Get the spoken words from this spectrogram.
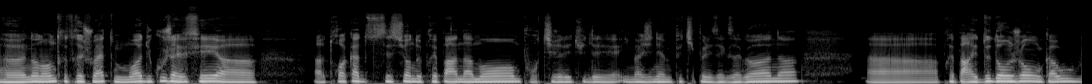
Euh, non, non, très très chouette. Moi, du coup, j'avais fait euh, 3-4 euh, sessions de prépa en amont pour tirer l'étude, imaginer un petit peu les hexagones, euh, préparer deux donjons au cas où,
